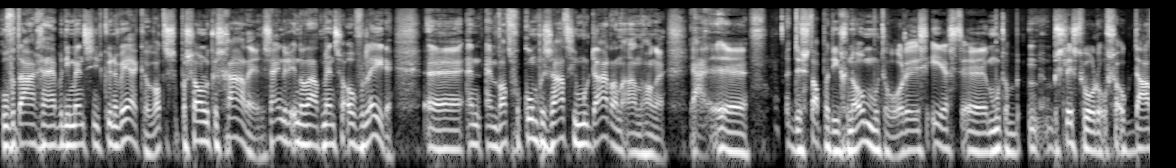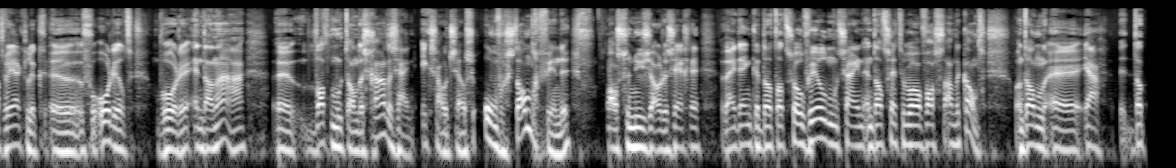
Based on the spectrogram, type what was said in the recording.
hoeveel dagen hebben die mensen niet kunnen werken? Wat is de persoonlijke schade? Zijn er inderdaad mensen overleden? Uh, en, en wat voor compensatie moet daar dan aan hangen? Ja, uh, de stappen die genomen moeten worden, is eerst uh, moet er beslist worden of ze ook daadwerkelijk uh, veroordeeld worden. En daarna, uh, wat moet dan de schade zijn? Ik zou het zelfs onverstandig vinden als ze nu zouden zeggen: wij denken dat dat zoveel moet zijn en dat zetten we alvast aan de kant. Want dan, ja, dat,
